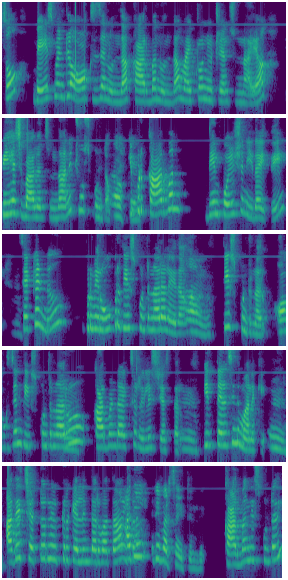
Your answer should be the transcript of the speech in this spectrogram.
సో బేస్మెంట్లో ఆక్సిజన్ ఉందా కార్బన్ ఉందా మైక్రో న్యూట్రియన్స్ ఉన్నాయా పిహెచ్ బ్యాలెన్స్ ఉందా అని చూసుకుంటాం. ఇప్పుడు కార్బన్ దీని పొజిషన్ ఇదైతే Hmm. సెకండ్ ఇప్పుడు మీరు ఊపిరి తీసుకుంటున్నారా లేదా? అవును. తీసుకుంటున్నారు. ఆక్సిజన్ తీసుకుంటున్నారు కార్బన్ డైఆక్సైడ్ రిలీజ్ చేస్తారు. ఇది తెలిసింది మనకి. ఉమ్. అదే చెట్టు దగ్గరికి వెళ్ళిన తర్వాత అది రివర్స్ అవుతుంది. కార్బన్ తీసుకుంటది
